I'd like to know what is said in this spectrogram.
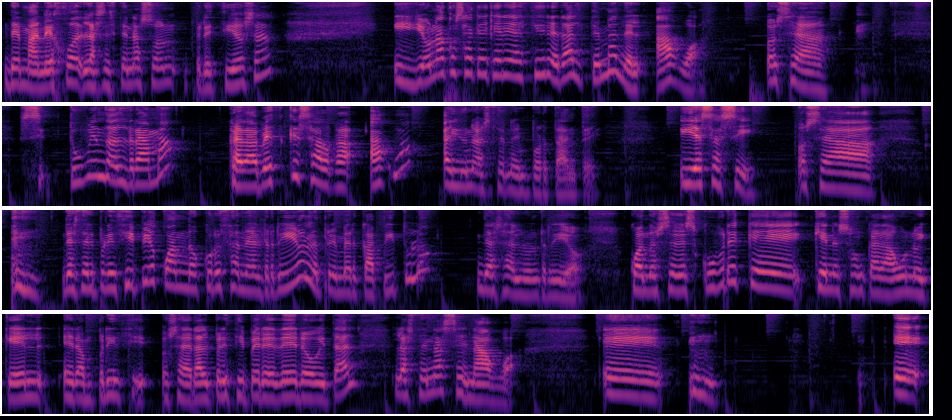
de manejo, las escenas son preciosas. Y yo una cosa que quería decir era el tema del agua. O sea, si, tú viendo el drama, cada vez que salga agua hay una escena importante. Y es así. O sea, desde el principio cuando cruzan el río, en el primer capítulo, ya sale un río. Cuando se descubre que quiénes son cada uno y que él era un príncipe, o sea, era el príncipe heredero y tal, la escena es en agua. Eh, eh,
